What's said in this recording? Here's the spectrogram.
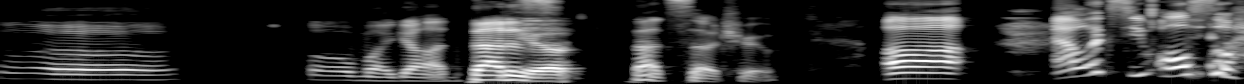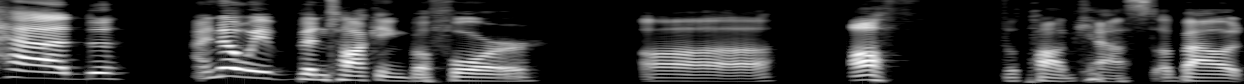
oh, oh my god, that is yeah. that's so true. Uh, Alex, you also had. I know we've been talking before, uh, off the podcast about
